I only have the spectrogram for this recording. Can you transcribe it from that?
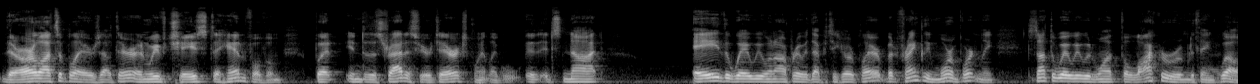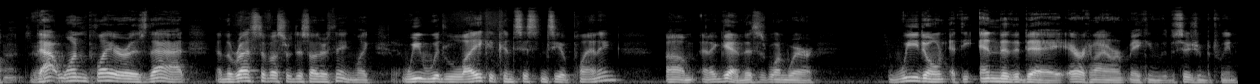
there are lots of players out there, and we've chased a handful of them. But into the stratosphere, to Eric's point, like it's not a the way we want to operate with that particular player, but frankly, more importantly, it's not the way we would want the locker room to think. Well, exactly. that one player is that, and the rest of us are this other thing. Like yeah. we would like a consistency of planning. Um, and again, this is one where we don't. At the end of the day, Eric and I aren't making the decision between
